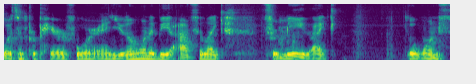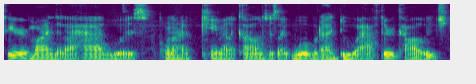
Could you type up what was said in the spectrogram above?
wasn't prepared for. And you don't want to be, I feel like for me, like the one fear of mine that I had was when I came out of college is like, what would I do after college?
